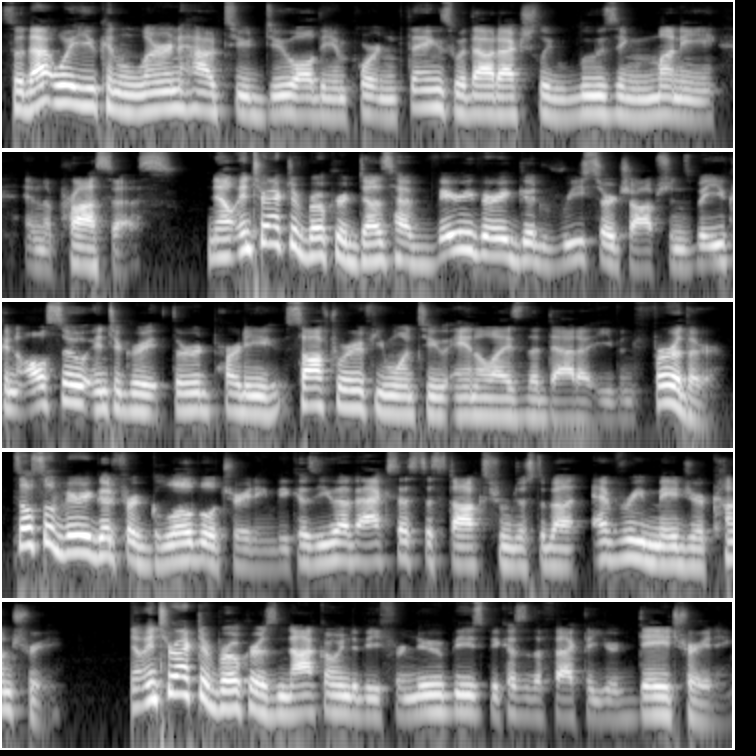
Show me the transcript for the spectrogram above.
So that way you can learn how to do all the important things without actually losing money in the process. Now, Interactive Broker does have very, very good research options, but you can also integrate third-party software if you want to analyze the data even further. It's also very good for global trading because you have access to stocks from just about every major country. Now, Interactive Broker is not going to be for newbies because of the fact that you're day trading.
